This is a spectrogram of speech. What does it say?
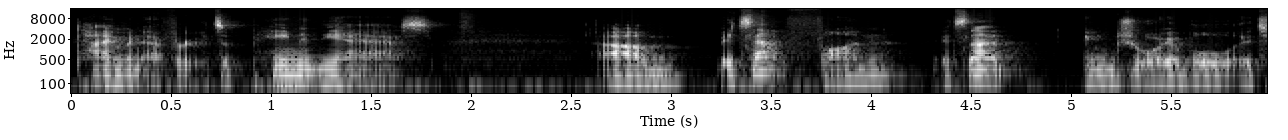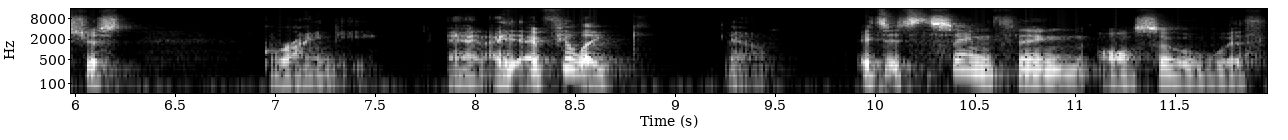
time and effort. It's a pain in the ass. Um, it's not fun, it's not enjoyable, it's just grindy. And I, I, feel like, you know, it's, it's the same thing also with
